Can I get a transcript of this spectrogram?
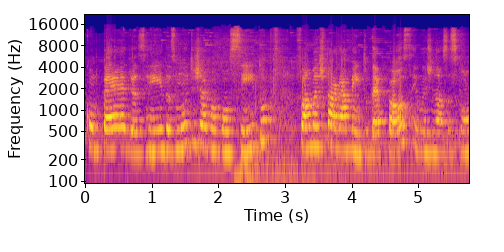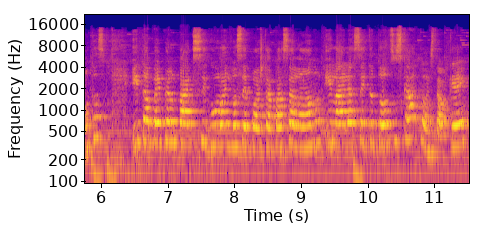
com pedras, rendas, muitos já vão com cinto. Forma de pagamento, depósito em uma de nossas contas. E também pelo PagSeguro, onde você pode estar parcelando. E lá ele aceita todos os cartões, tá ok?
